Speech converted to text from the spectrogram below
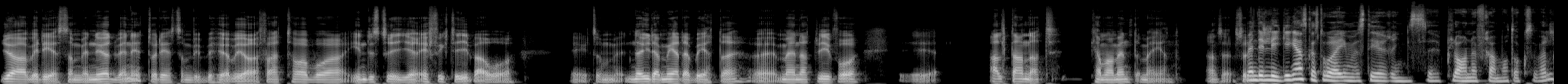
gör vi det som är nödvändigt och det som vi behöver göra för att ha våra industrier effektiva och eh, liksom, nöjda medarbetare. Eh, men att vi får, eh, allt annat kan man vänta med igen. Alltså, så Men det ligger ganska stora investeringsplaner framåt också väl?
